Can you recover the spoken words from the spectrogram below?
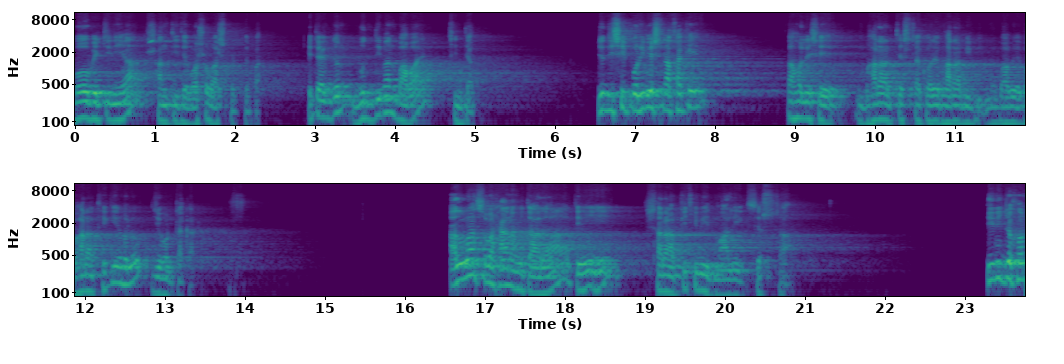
বউ বেটি নিয়ে শান্তিতে বসবাস করতে পারে। এটা একজন বুদ্ধিমান বাবায় চিন্তা করে। যদি সেই পরিবেশ না থাকে, তাহলে সে ভাড়ার চেষ্টা করে, ভাড়া বিভিন্নভাবে, ভাড়া থেকেই হলো জীবনটা কাটে আল্লাহ সুবাহ তিনি সারা পৃথিবীর মালিক শ্রেষ্ঠা তিনি যখন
